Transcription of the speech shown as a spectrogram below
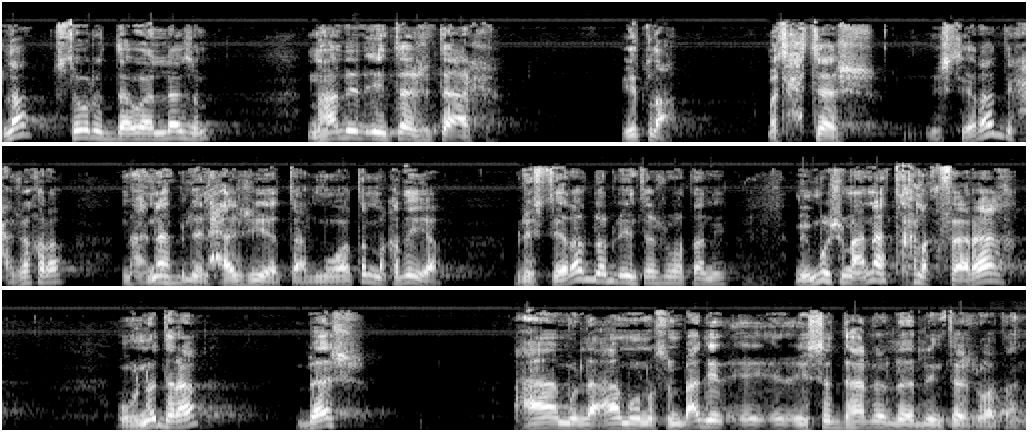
لا استورد دواء لازم. نهار الإنتاج تاعك يطلع. ما تحتاج الاستيراد ديك حاجة أخرى. معناه بلي الحاجية تاع المواطن مقضية. بالاستيراد ولا بالإنتاج الوطني. مي مش معناه تخلق فراغ وندرة باش عام ولا عام ونص من بعد يسدها الإنتاج الوطني.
